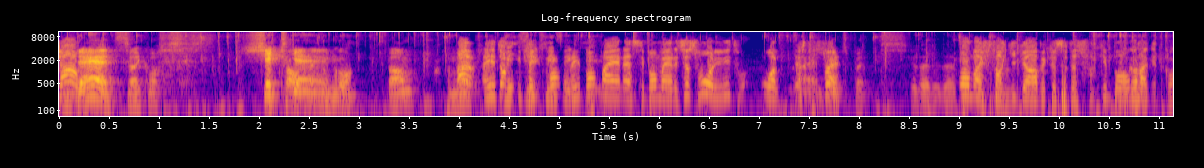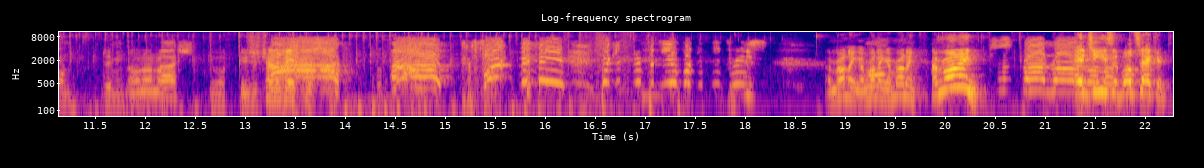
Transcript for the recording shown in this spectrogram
in Dead. Like what is this? Shit I can game. go on. Bomb. I'm Ah, out. he, don't, Me- he, me, bombed- flick he bombed my NS, he bombed my NS. Just wall, you need to wall. Just Alright, swear. but, but Do that, do that. Oh my fucking god, because of this fucking bomb. He's gonna get gone, Jimmy. no, no, no. Flash. He was just trying to bait Ah! Ah! Fuck me! Fucking flip you fucking decrease! I'm running, I'm running, I'm running, I'm running! Run, run! Edgy run, is in run. one second!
